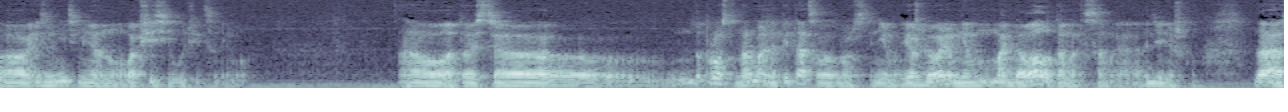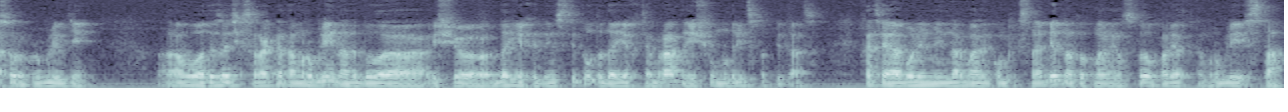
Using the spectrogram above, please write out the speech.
а, извините меня, ну, вообще сил учиться не было. А, вот, то есть, а, да просто нормально питаться возможности не было. Я же говорю, мне мать давала там это самое денежку, да, 40 рублей в день. Вот, из этих 40 там рублей надо было еще доехать до института, доехать обратно и еще умудриться подпитаться. Хотя более-менее нормальный комплексный обед на тот момент стоил порядка там рублей 100.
